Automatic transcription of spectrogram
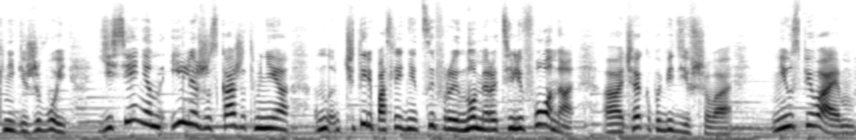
книги «Живой Есенин», или же скажет мне четыре последние цифры номера телефона человека победившего. Не успеваем.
